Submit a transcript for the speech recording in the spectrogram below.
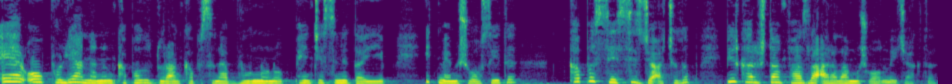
Eğer o Pollyanna'nın kapalı duran kapısına burnunu, pençesini dayayıp itmemiş olsaydı... ...kapı sessizce açılıp bir karıştan fazla aralanmış olmayacaktı.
